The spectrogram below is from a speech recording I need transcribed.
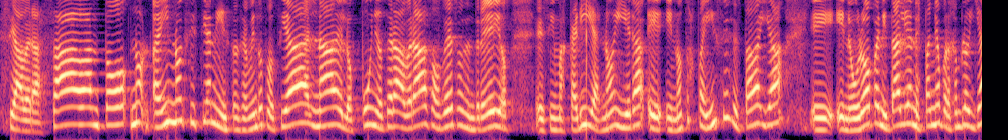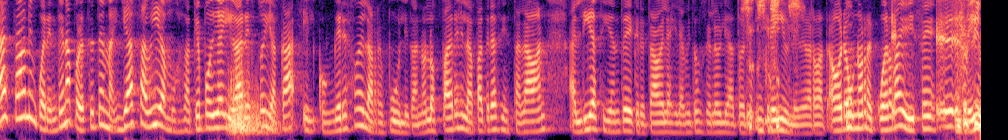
se abrazaban, todo, no, ahí no existía ni distanciamiento social, nada de los puños, era abrazos, besos entre ellos, eh, sin mascarillas, ¿no? Y era, eh, en otros países estaba ya, eh, en Europa, en Italia, en España, por ejemplo, ya estaban en cuarentena por este tema, ya sabíamos a qué podía llegar esto y acá el Congreso de la República, ¿no? Los padres de la patria se instalaban al día siguiente decretado el aislamiento social obligatorio. Increíble, de verdad. Ahora uno recuerda y dice. Eh, Es así, increíble,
